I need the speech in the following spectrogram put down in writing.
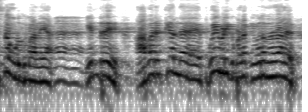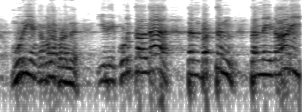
உஷ்ணம் கொடுக்குமா இல்லையா? என்று அவருக்கு அந்த புகைப்பிடிக்க பழக்கம் இருந்ததால முருகன் கவலைப்படல. இதை கொடுத்தால்தான் தன் பக்தன் தன்னை நாடி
